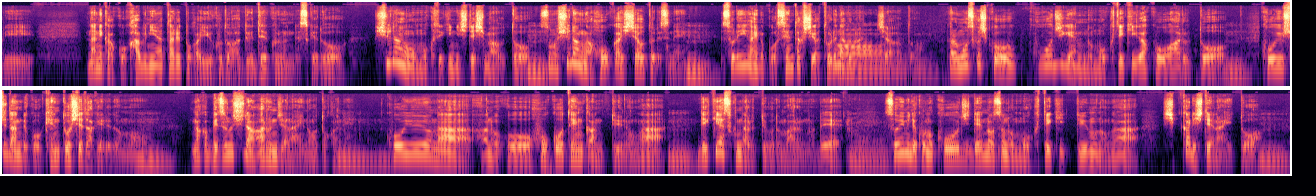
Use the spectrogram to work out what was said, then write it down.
り何かこう壁に当たるとかいうことが出てくるんですけど手段を目的にしてしまうと、うん。その手段が崩壊しちゃうとですね、うん。それ以外のこう選択肢が取れなくなっちゃうと。だからもう少しこう高次元の目的がこうあると、うん。こういう手段でこう検討してたけれども、うん。なんか別の手段あるんじゃないのとかね、うん。こういうようなあのお方向転換っていうのがうん。できやすくなるっていうこともあるので、うん。そういう意味でこの工事でのその目的っていうものがしっかりしてないと、うん。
